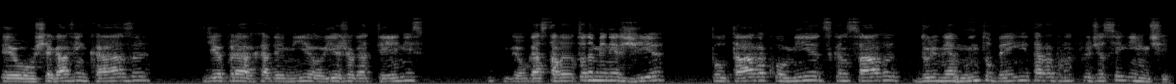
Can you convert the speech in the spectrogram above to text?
Eu chegava em casa, ia pra academia, eu ia jogar tênis, eu gastava toda a minha energia, voltava, comia, descansava, dormia muito bem e estava pronto para o dia seguinte.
